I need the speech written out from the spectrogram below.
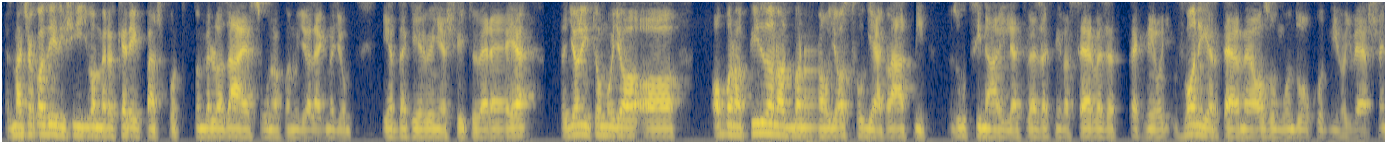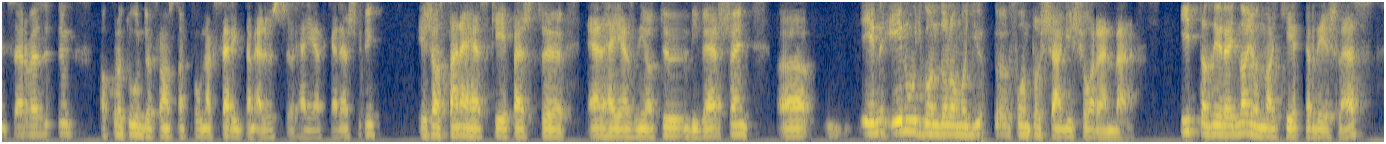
Ez már csak azért is így van, mert a kerékpársporton belül az ASO-nak van ugye a legnagyobb érdekérvényesítő ereje. De gyanítom, hogy a, a, abban a pillanatban, ahogy azt fogják látni az UCI-nál, illetve ezeknél a szervezeteknél, hogy van értelme azon gondolkodni, hogy versenyt szervezünk, akkor a Tour de France-nak fognak szerintem először helyet keresni, és aztán ehhez képest elhelyezni a többi versenyt. Én, én úgy gondolom, hogy fontossági sorrendben. Itt azért egy nagyon nagy kérdés lesz,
